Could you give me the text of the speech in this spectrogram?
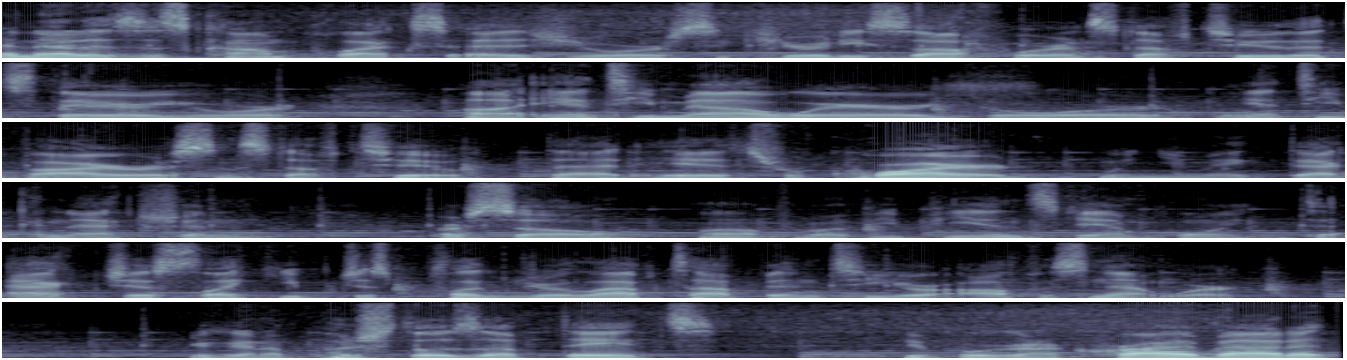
and that is as complex as your security software and stuff too. That's there, your uh, anti-malware, your antivirus and stuff too. That it's required when you make that connection or so uh, from a VPN standpoint to act just like you just plugged your laptop into your office network. You're going to push those updates. People are going to cry about it.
